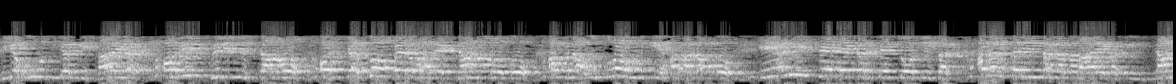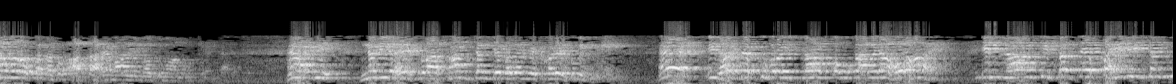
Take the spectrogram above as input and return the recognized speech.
یہودیت عیسائیت اور ان فلم اسٹاروں اور چردوں پیر والے جانوروں کو اپنا اسوا ان کی حرادہ کو ایڑی سے لے کر کے چوٹی تک الگ طریقہ نظر آئے گا کہ ان جانوروں کا نظر آتا ہے ہمارے نوجوانوں کے اندر نبی رہے سراسان چند کے بدل میں کھڑے ہوئے ہیں۔ ادھر سے کبر اسلام کو مقابلہ ہو رہا ہے، اسلام کی سب سے پہلی جنگ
